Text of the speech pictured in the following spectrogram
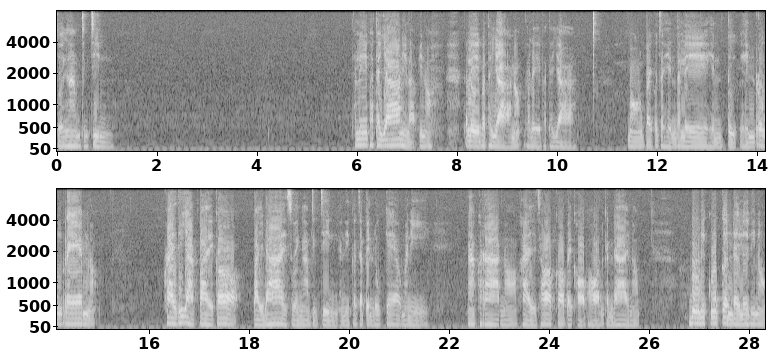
สวยงามจริง ๆ ทะเลพัทยานี่แหละพี่น้อง ทะเลพัทยาเนาะทะเลพัทยา มองลงไปก็จะเห็นทะเลเห็นตึกเห็นโรงแรมเนาะใครที่อยากไปก็ไปได้สวยงามจริง ๆ อันนี้ก็จะเป็นลูกแก้วมณีนาคราชเนาะใครชอบก็ไปขอพรกันได้เนาะดูใน Google ได้เลยพี่น้อง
